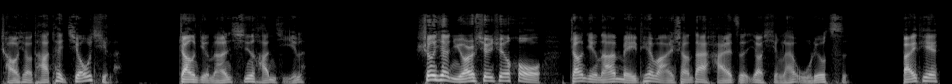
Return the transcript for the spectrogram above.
嘲笑她太娇气了。张景南心寒极了。生下女儿萱萱后，张景南每天晚上带孩子要醒来五六次，白天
